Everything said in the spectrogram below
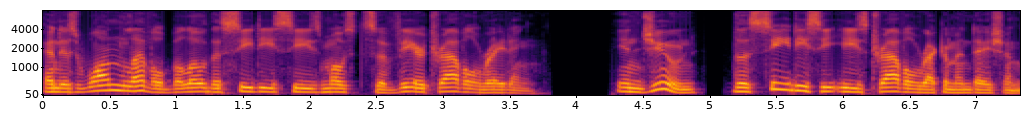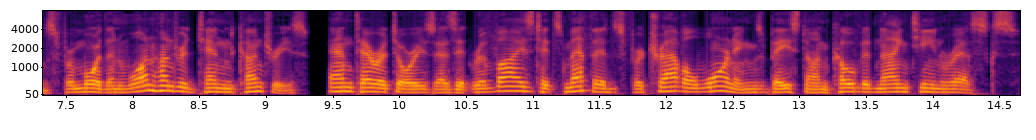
and is one level below the CDC's most severe travel rating. In June, the CDC eased travel recommendations for more than 110 countries and territories as it revised its methods for travel warnings based on COVID 19 risks.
